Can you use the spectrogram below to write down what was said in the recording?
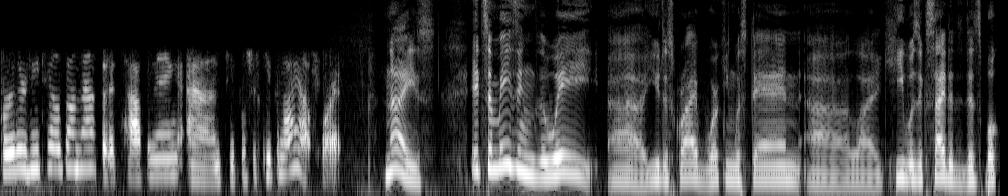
further details on that, but it's happening, and people should keep an eye out for it. Nice. It's amazing the way uh, you describe working with Stan. Uh, like he was excited that this book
